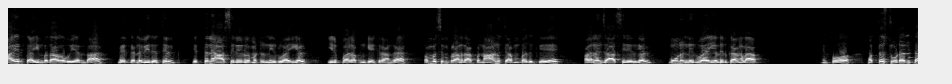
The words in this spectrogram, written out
ஆயிரத்தி ஐம்பதாக உயர்ந்தால் மேற்கண்ட வீதத்தில் எத்தனை ஆசிரியர்கள் மற்றும் நிர்வாகிகள் இருப்பார் அப்படின்னு கேட்குறாங்க ரொம்ப சிம்பிளானதா அப்போ நானூற்றி ஐம்பதுக்கு பதினஞ்சு ஆசிரியர்கள் மூணு நிர்வாகிகள் இருக்காங்களா? இப்போது மொத்த ஸ்டூடெண்ட்டு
